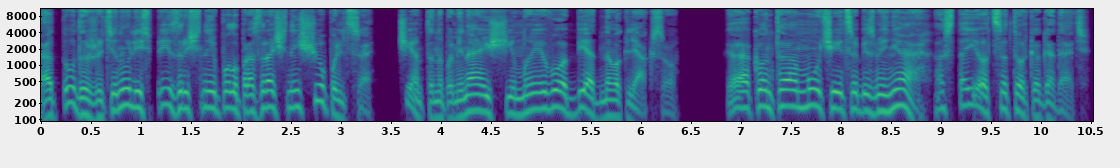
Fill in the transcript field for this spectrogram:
Оттуда же тянулись призрачные полупрозрачные щупальца, чем-то напоминающие моего бедного кляксу. Как он там мучается без меня, остается только гадать.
